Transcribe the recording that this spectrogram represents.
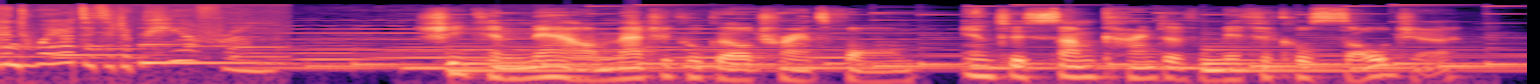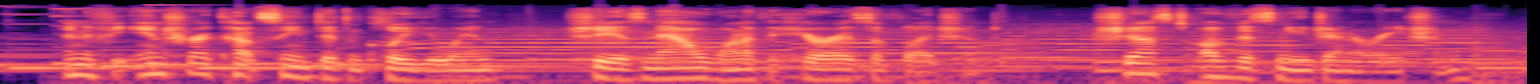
And where did it appear from? She can now magical girl transform into some kind of mythical soldier. And if the intro cutscene didn't clue you in, she is now one of the heroes of legend, just of this new generation.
